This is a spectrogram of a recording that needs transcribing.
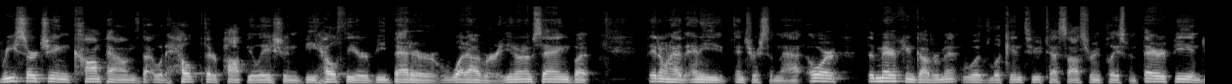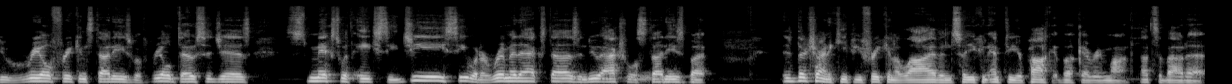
researching compounds that would help their population be healthier, be better, whatever. You know what I'm saying? But they don't have any interest in that. Or the American government would look into testosterone replacement therapy and do real freaking studies with real dosages mixed with HCG, see what a Arimidex does and do actual studies. But they're trying to keep you freaking alive. And so you can empty your pocketbook every month. That's about it.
